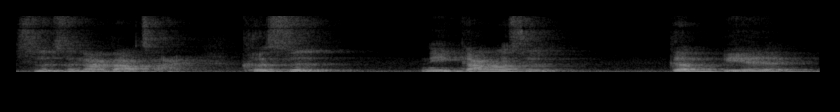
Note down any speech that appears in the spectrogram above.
是不是拿到财？可是你刚刚是跟别人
